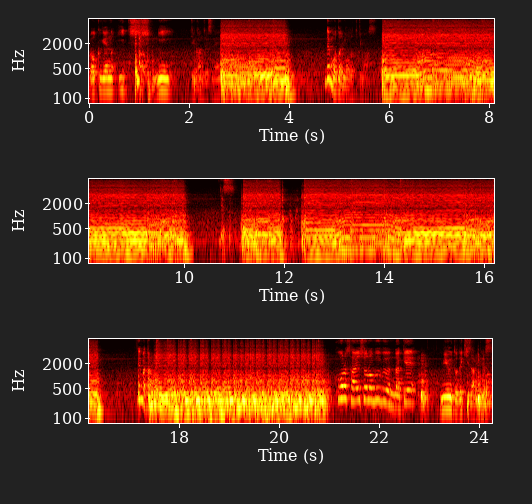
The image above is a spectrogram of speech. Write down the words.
6弦の12っていう感じですね。で元に戻ってきますです。ここの最初の部分だけミュートで刻みです。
